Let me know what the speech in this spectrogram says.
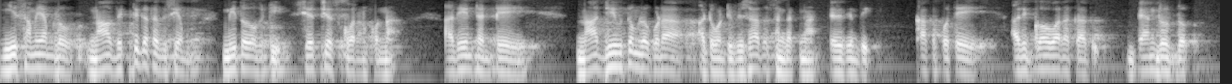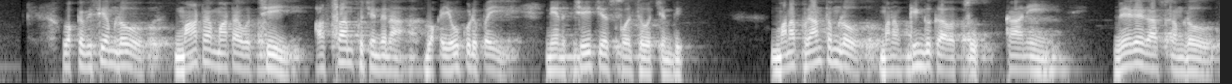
ఈ సమయంలో నా వ్యక్తిగత విషయం మీతో ఒకటి షేర్ చేసుకోవాలనుకున్నా. అదేంటంటే నా జీవితంలో కూడా అటువంటి విషాద సంఘటన జరిగింది. కాకపోతే అది గోవాలో కాదు బెంగళూరులో. ఒక విషయంలో మాట మాట వచ్చి అస్సాంకు చెందిన ఒక యువకుడిపై నేను చేయి చేసుకోవాల్సి వచ్చింది. మన ప్రాంతంలో మనం కింగ్ కావచ్చు కానీ వేరే రాష్ట్రంలో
